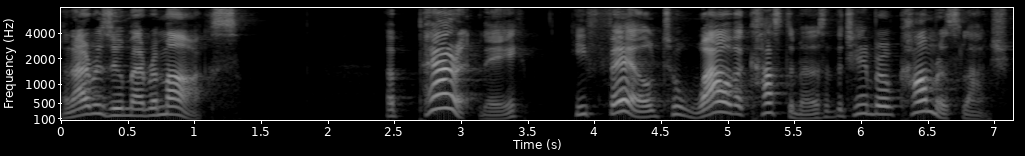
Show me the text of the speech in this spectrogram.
and I resumed my remarks. Apparently, he failed to wow the customers at the Chamber of Commerce lunch,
